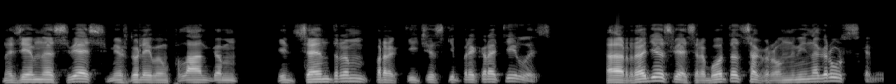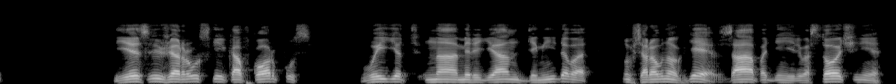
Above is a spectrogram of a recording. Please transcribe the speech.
наземная связь между левым флангом и центром практически прекратилась, а радиосвязь работает с огромными нагрузками. Если же русский кавкорпус выйдет на меридиан Демидова, ну все равно где, западнее или восточнее,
